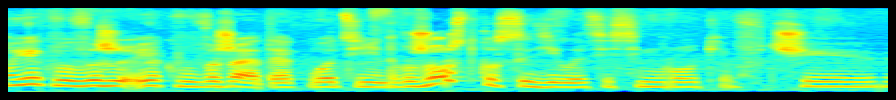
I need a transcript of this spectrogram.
Ну як ви як ви вважаєте, як ви оцінюєте? Ви жорстко сиділи ці сім років? Чи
